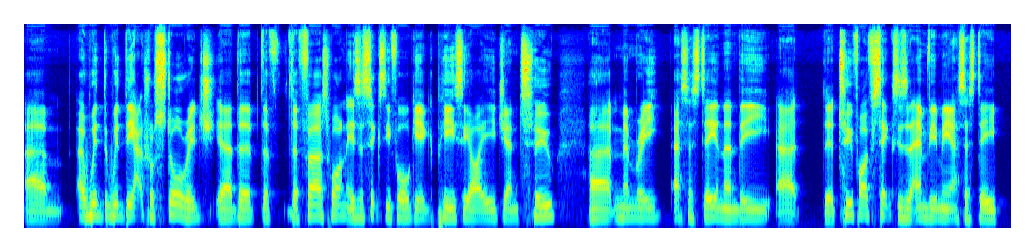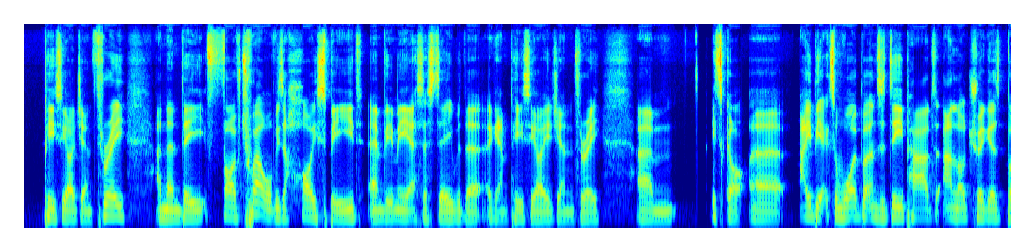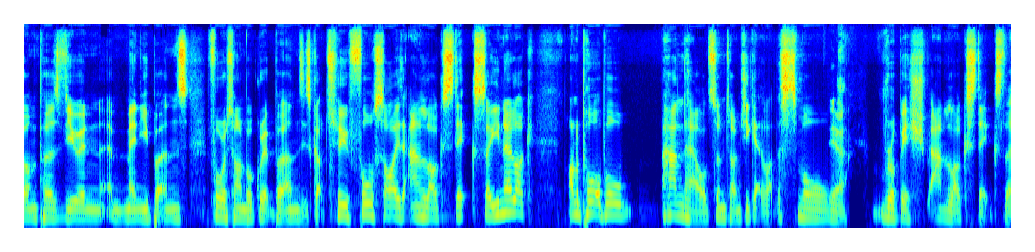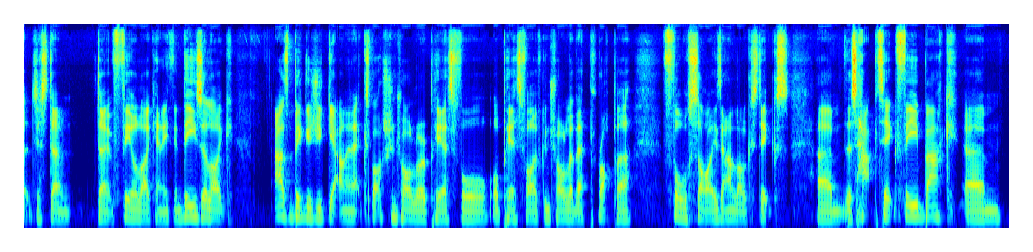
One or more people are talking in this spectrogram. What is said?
Um, uh, with with the actual storage, uh, the the the first one is a 64 gig PCIe Gen 2 uh, memory SSD, and then the uh, the 256 is an NVMe SSD PCI Gen 3. And then the 512 is a high speed NVMe SSD with the, again, PCIe Gen 3. Um, it's got uh, ABX and Y buttons, a D pad, analog triggers, bumpers, viewing menu buttons, four assignable grip buttons. It's got two full size analog sticks. So, you know, like on a portable handheld, sometimes you get like the small, yeah. rubbish analog sticks that just don't don't feel like anything. These are like as big as you get on an Xbox controller a PS4 or PS5 controller. They're proper full size analog sticks. Um, there's haptic feedback. Um,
